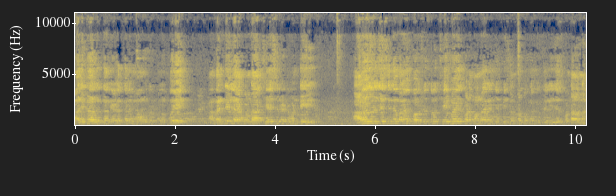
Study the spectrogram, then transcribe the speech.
అధికారులకు కానీ వీళ్ళకి కానీ మామూలు రూపంలో పోయాయి. అవన్నీ లేకుండా చేసినటువంటి ఆ రోజున చేసిందే మనమే భవిష్యత్తులో చేయబోయేది కూడా మనమేనని చెప్పి సందర్భంగా మీకు తెలియజేసుకుంటా ఉన్నా.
